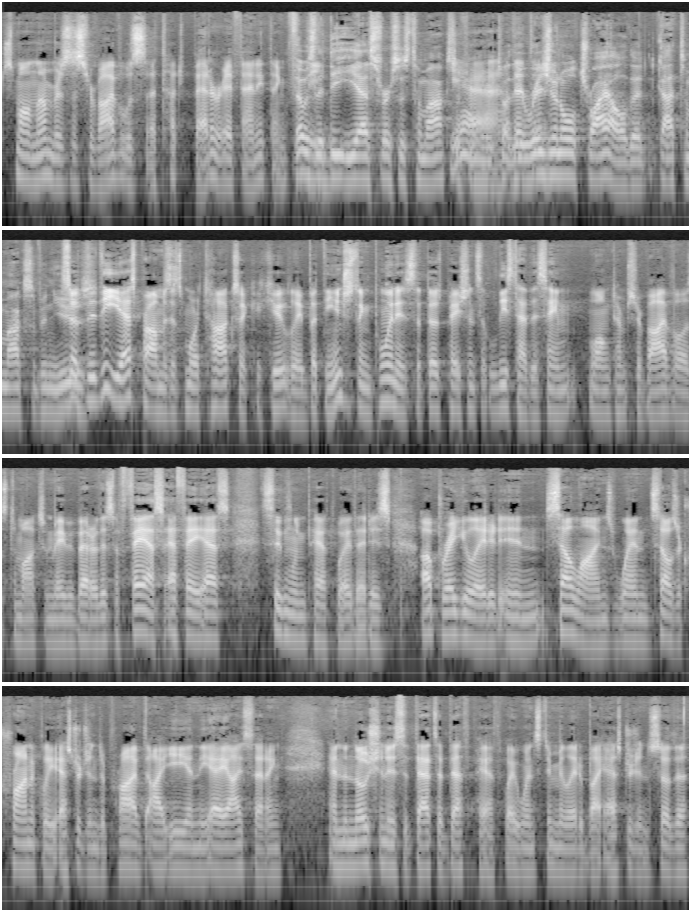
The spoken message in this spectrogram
small numbers, the survival was a touch better, if anything. That was the DES versus tamoxifen. Yeah, the, the- original trial that got tamoxifen used. So the DES problem is it's more toxic acutely, but the interesting point is that those patients at least had the same long-term survival as tamoxifen, maybe better. There's a FAS, FAS signaling pathway that is upregulated in cell lines when cells are chronically estrogen deprived, i.e., in the AI setting, and the notion is that that's a death pathway when stimulated by estrogen. So the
